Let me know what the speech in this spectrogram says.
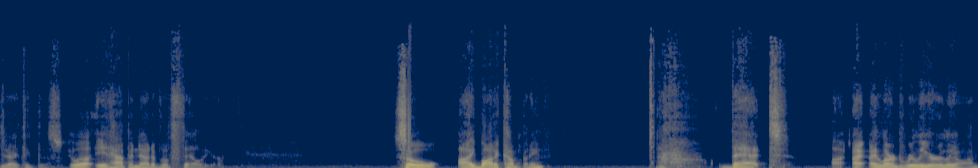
did I think this? Well, it happened out of a failure. So I bought a company that I, I learned really early on,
